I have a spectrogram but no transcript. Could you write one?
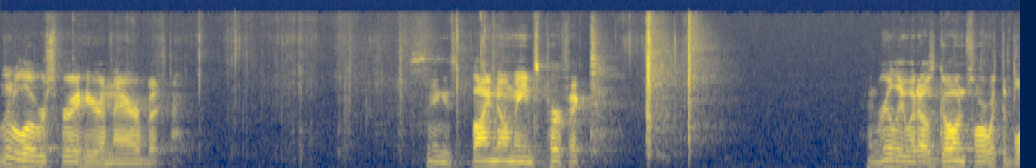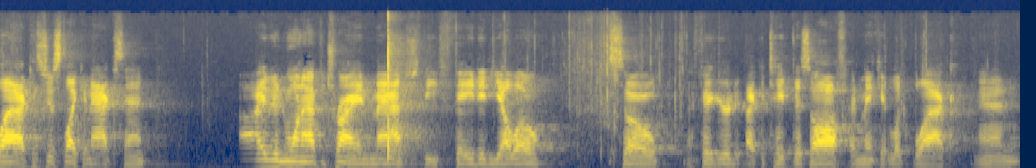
A little overspray here and there, but this thing is by no means perfect. And really what I was going for with the black is just like an accent. I didn't want to have to try and match the faded yellow, so I figured I could tape this off and make it look black. And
